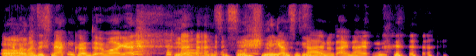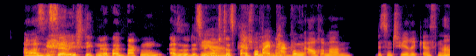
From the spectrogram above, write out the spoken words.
Ja, weil äh, man sich's merken könnte immer, gell? ja, das ist so ein Die schwieriges ganzen Thema. Zahlen und Einheiten. Aber es ist sehr wichtig, ne, beim Backen. Also deswegen Ja. habe ich das Beispiel Wobei genommen. Packungen auch immer ein bisschen schwierig ist, ne?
